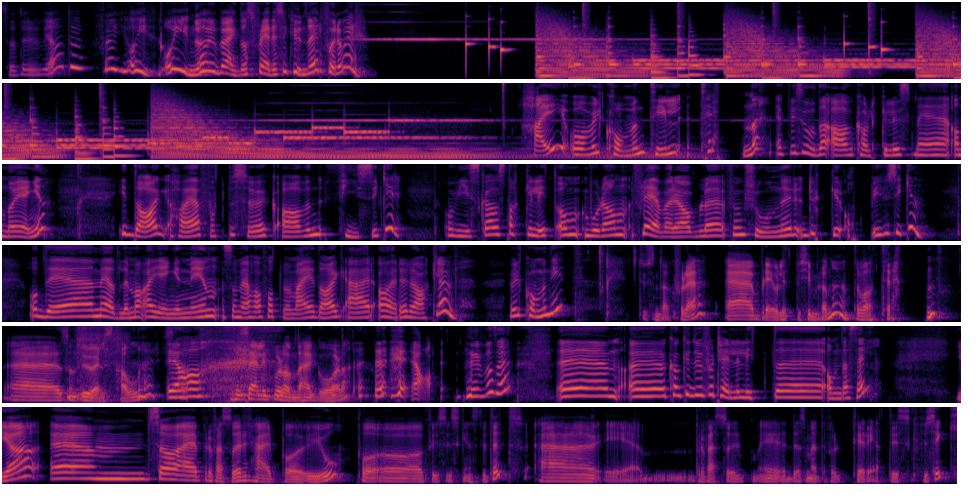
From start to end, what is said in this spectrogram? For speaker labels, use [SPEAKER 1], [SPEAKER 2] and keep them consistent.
[SPEAKER 1] Så du, ja, du, oi, oi, nå har vi beveget oss flere sekunder forover.
[SPEAKER 2] Hei og velkommen til 13. episode av Kalkulus med Anne og gjengen. I dag har jeg fått besøk av en fysiker, og vi skal snakke litt om hvordan flervariable funksjoner dukker opp i fysikken. Og det medlemmet av gjengen min som jeg har fått med meg i dag, er Are Rakløv. Velkommen hit.
[SPEAKER 1] Tusen takk for det. Jeg ble jo litt bekymra nå. Det var 13 eh, sånn uhellstall her. Så
[SPEAKER 2] Ja,
[SPEAKER 1] vi får se litt hvordan det her går, da.
[SPEAKER 2] ja vi får se. Eh, eh, kan ikke du fortelle litt om deg selv?
[SPEAKER 1] Ja, um, så er jeg professor her på UiO, på Fysisk institutt. Jeg er professor i det som heter for teoretisk fysikk.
